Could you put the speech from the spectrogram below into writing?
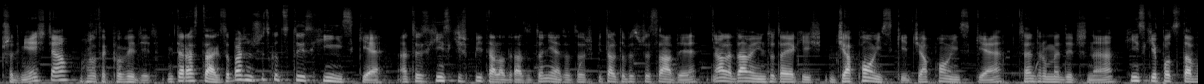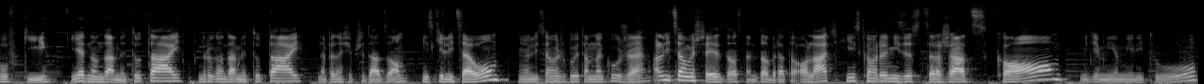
przedmieścia, można tak powiedzieć. I teraz tak, zobaczmy wszystko, co tu jest chińskie. A to jest chiński szpital od razu, to nie, to, to szpital to bez przesady. Ale damy im tutaj jakieś japońskie, japońskie, centrum medyczne, chińskie podstawówki. Jedną damy tutaj, drugą damy tutaj, na pewno się przydadzą. Chińskie liceum, nie, liceum już były tam na górze, ale liceum jeszcze jest dostęp, dobra, to olać. Chińską remizę strażacką, będziemy ją mieli tu.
